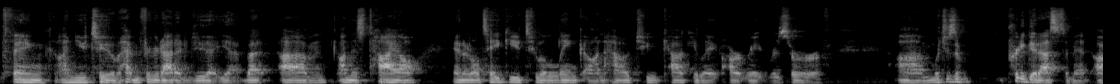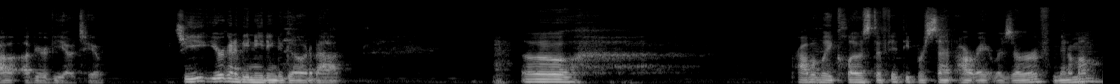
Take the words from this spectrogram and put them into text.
thing on YouTube. I haven't figured out how to do that yet, but um, on this tile, and it'll take you to a link on how to calculate heart rate reserve, um, which is a pretty good estimate of, of your VO2. So you, are going to be needing to go at about, oh, probably close to 50% heart rate reserve minimum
